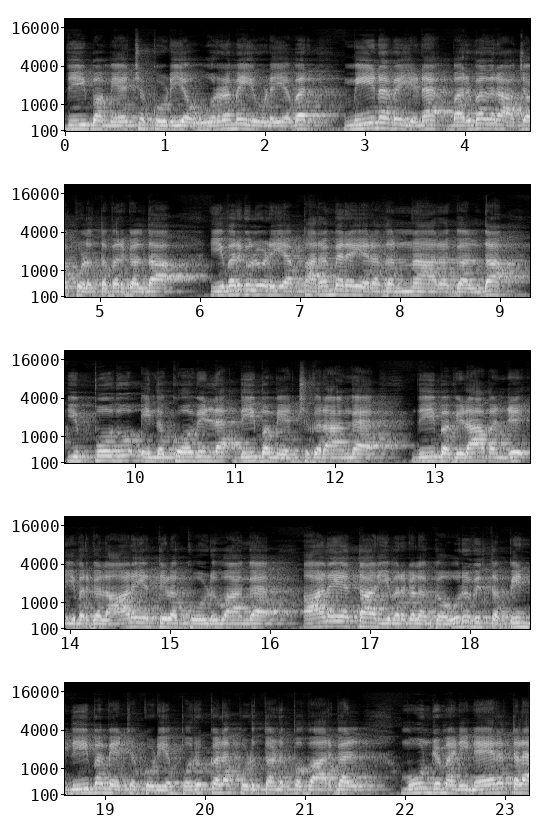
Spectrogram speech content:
தீபம் ஏற்றக்கூடிய உரிமையுடையவர் மீனவ இன பர்வதராஜா குலத்தவர்கள்தான். இவர்களுடைய பரம்பரையரதனார்கள் தான் இப்போதும் இந்த கோவிலில் தீபம் ஏற்றுகிறாங்க. தீப விழாவன்று இவர்கள் ஆலயத்தில் கூடுவாங்க. ஆலயத்தார் இவர்களை கௌரவித்த பின் தீபம் ஏற்றக்கூடிய பொருட்களை கொடுத்து அனுப்புவார்கள். மூன்று மணி நேரத்தில்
